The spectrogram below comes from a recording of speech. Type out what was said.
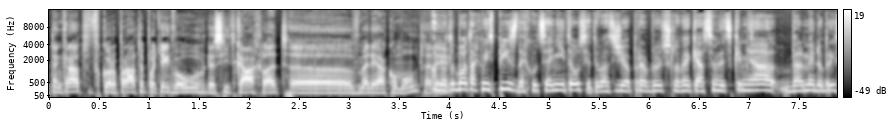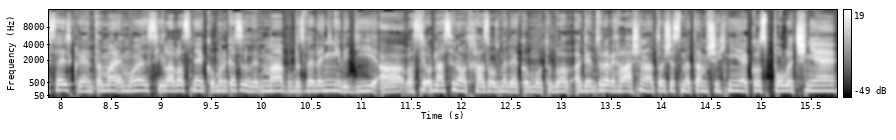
tenkrát tenkrát v korporátu po těch dvou desítkách let uh, v Mediakomu? Tedy? Ano, to bylo takový spíš znechucení tou situací, že opravdu člověk, já jsem vždycky měla velmi dobrý vztah s klientama, moje síla vlastně komunikace s lidmi, vůbec vedení lidí a vlastně od nás se neodcházel z Mediakomu. To byla agentura vyhlášena na to, že jsme tam všichni jako společně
